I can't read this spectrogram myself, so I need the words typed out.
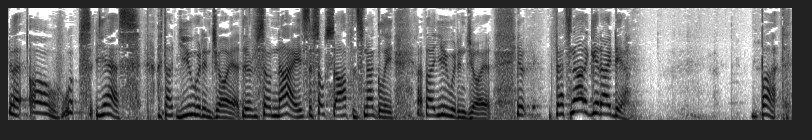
You're like, oh, whoops, yes. I thought you would enjoy it. They're so nice. They're so soft and snuggly. I thought you would enjoy it. You know, that's not a good idea. But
